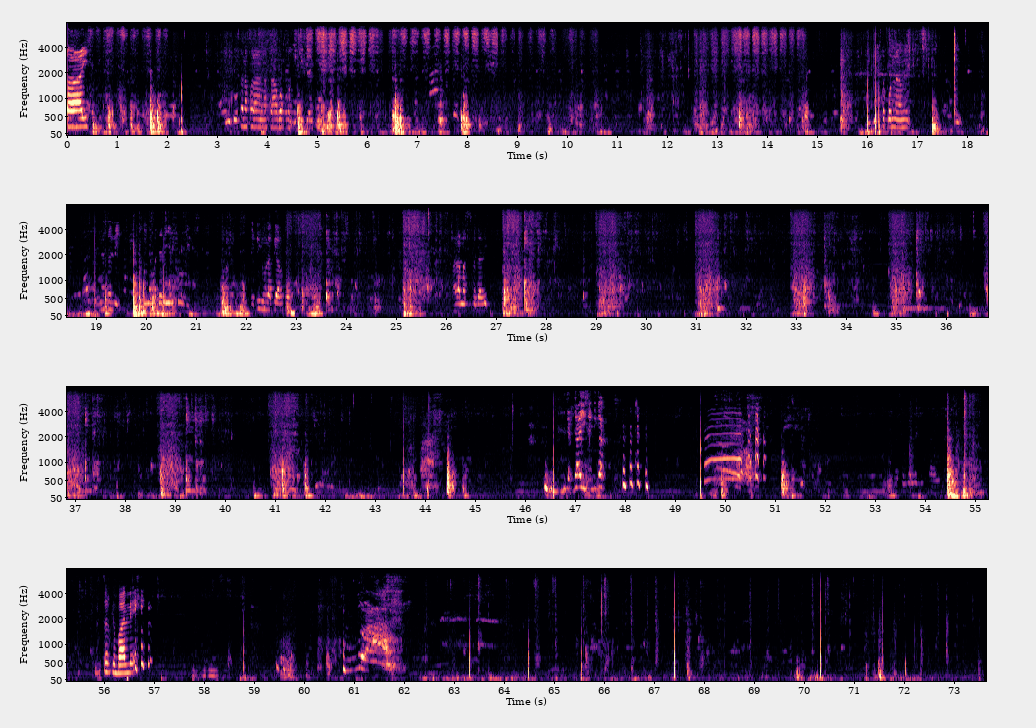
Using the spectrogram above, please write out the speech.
Guys. Inutusan ako ng asawa ko ng tubig. Gusto ko ng pinadali. Pinamadali yung tubig. Ito yung lagyan ko. Guys, ang bigat. Betul kebalik.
